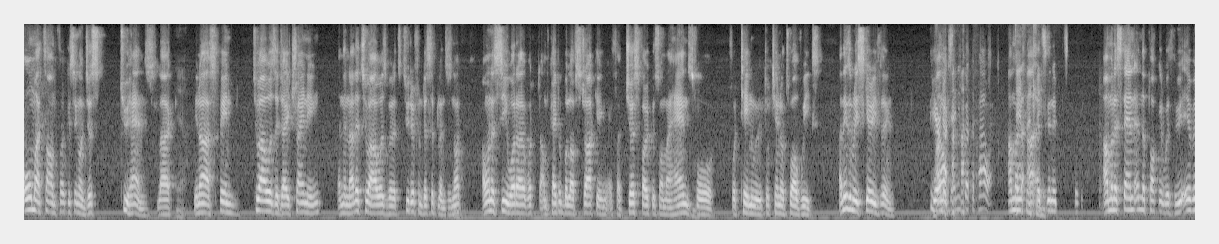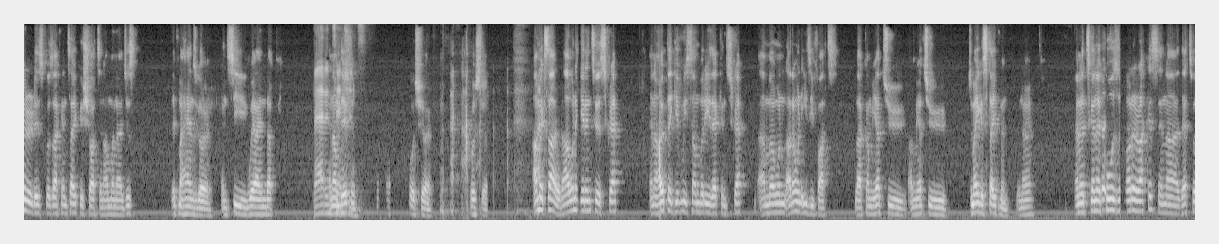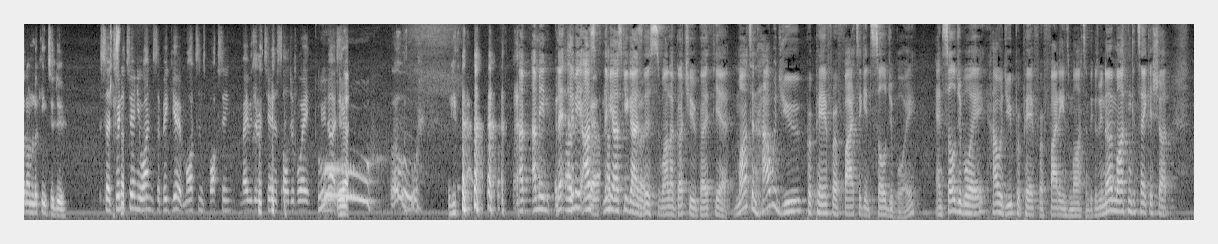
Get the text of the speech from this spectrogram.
all my time focusing on just two hands. Like Yeah. you know, I spend two hours a day training and then another two hours, but it's two different disciplines. It's not I want to see what I what I'm capable of striking if I just focus on my hands for for ten w- to ten or twelve weeks. I think it's a really scary thing. You're I'm right, and he's got the power. I'm gonna, Definitely. uh, it's gonna. Be scary. I'm gonna stand in the pocket with whoever it is because I can take a shot and I'm gonna just let my hands go and see where I end up. Bad intentions. For sure. For sure. I'm excited. I want to get into a scrap, and I hope they give me somebody that can scrap. I'm no one. I don't want easy fights. Like I'm yet to. I'm here to to make a statement. You know, and it's gonna But- cause a lot of ruckus, and uh, that's what I'm looking to do. So 2021 is a big year. Martin's boxing, maybe the return of Soldier Boy. Who knows? Yeah. Ooh. I, I mean, let, let me ask Yeah. let me ask you guys this while I've got you both here. Martin, how would you prepare for a fight against Soldier Boy? And Soldier Boy, how would you prepare for a fight against Martin? Because we know Martin can take a shot.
